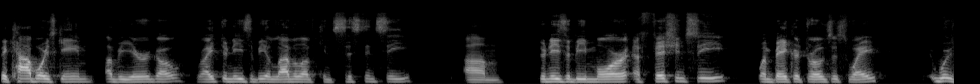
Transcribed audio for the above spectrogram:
the Cowboys game of a year ago, right? There needs to be a level of consistency. Um, there needs to be more efficiency when Baker throws this way, when,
